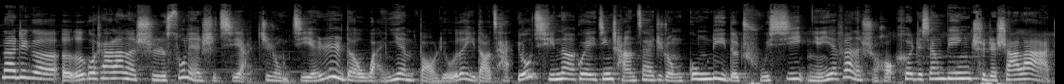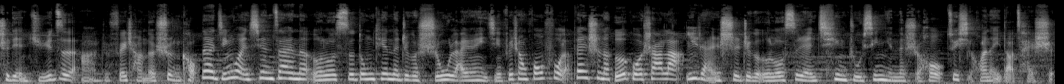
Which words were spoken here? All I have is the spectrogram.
那这个呃俄国沙拉呢，是苏联时期啊这种节日的晚宴保留的一道菜，尤其呢会经常在这种公历的除夕年夜饭的时候，喝着香槟，吃着沙拉，吃点橘子啊，就非常的顺口。那尽管现在呢俄罗斯冬天的这个食物来源已经非常丰富了，但是呢俄国沙拉依然是这个俄罗斯人庆祝新年的时候最喜欢。的一道菜式。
